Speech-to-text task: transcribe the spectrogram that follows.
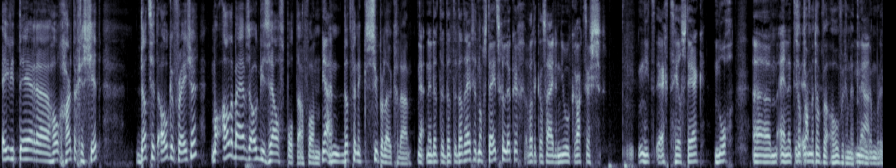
elitaire, hooghartige shit... Dat zit ook in Frasier. Maar allebei hebben ze ook die zelfspot daarvan. Ja. En dat vind ik super leuk gedaan. ja nee, dat, dat, dat heeft het nog steeds gelukkig. Wat ik al zei, de nieuwe karakters niet echt heel sterk. Nog. Ehm, en het, Zo het- kwam het ook wel over in het trailer, Ja, moet ik en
